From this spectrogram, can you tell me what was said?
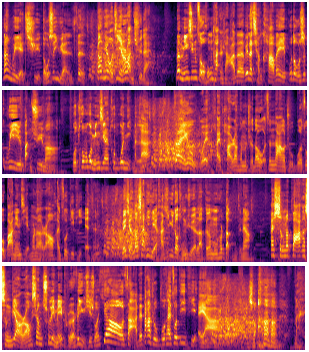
那我也去，都是缘分。当天我进营晚去的，那明星走红毯啥的，为了抢咖位，不都是故意晚去吗？我拖不过明星，还拖不过你们了。再一个，我也害怕让他们知道我这么大个主播做八年节目了，然后还坐地铁呢。没想到下地铁还是遇到同学了，搁那门口等着呢，还升了八个声调，然后像村里媒婆的语气说：“哟，咋的，大主播还坐地铁呀？”你说：“ 哎，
